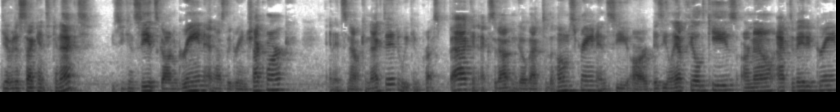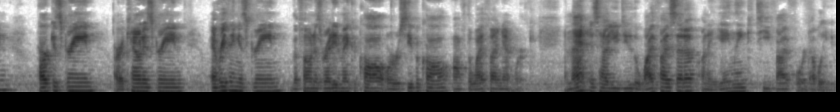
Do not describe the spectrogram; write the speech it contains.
Give it a second to connect. As you can see, it's gone green and has the green check mark and it's now connected. We can press back and exit out and go back to the home screen and see our busy lamp field keys are now activated green. Park is green, our account is green, everything is green, the phone is ready to make a call or receive a call off the Wi-Fi network. And that is how you do the Wi-Fi setup on a Yealink T54W.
